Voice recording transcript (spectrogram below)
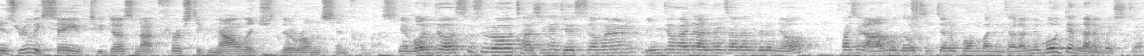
is really saved who does not first acknowledge their own sinfulness. 예, 먼저 스스로 자신의 죄성을 인정하지 않는 사람들은요. 사실 아무도 진짜로 구원받은 사람이 못 된다는 것이죠.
